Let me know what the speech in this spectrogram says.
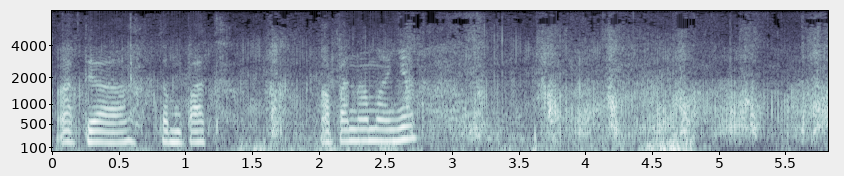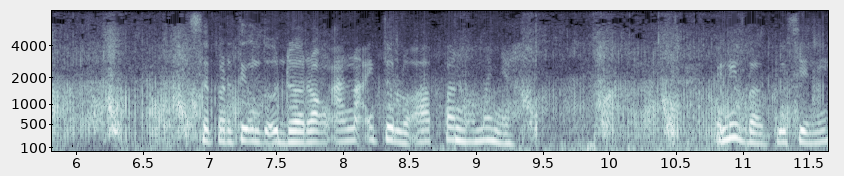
ada tempat apa namanya? Seperti untuk dorong anak itu loh apa namanya ini bagus ini.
